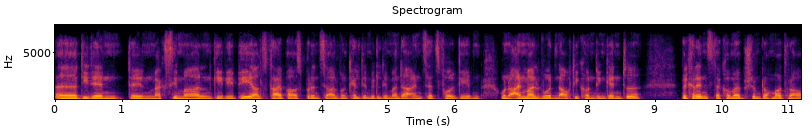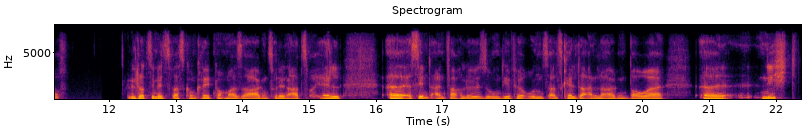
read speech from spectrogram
äh, die den, den maximalen GWP, also Treibhauspotenzial von Kältemitteln, die man da einsetzt, vorgeben. Und einmal wurden auch die Kontingente begrenzt. Da kommen wir bestimmt noch mal drauf. Ich will trotzdem jetzt was konkret nochmal sagen zu den A2L. Äh, es sind einfach Lösungen, die für uns als Kälteanlagenbauer äh, nicht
